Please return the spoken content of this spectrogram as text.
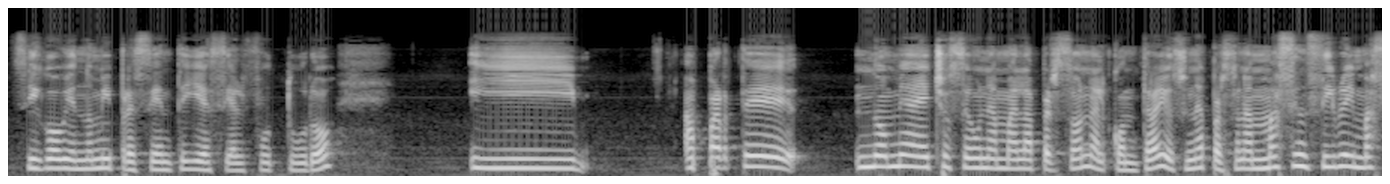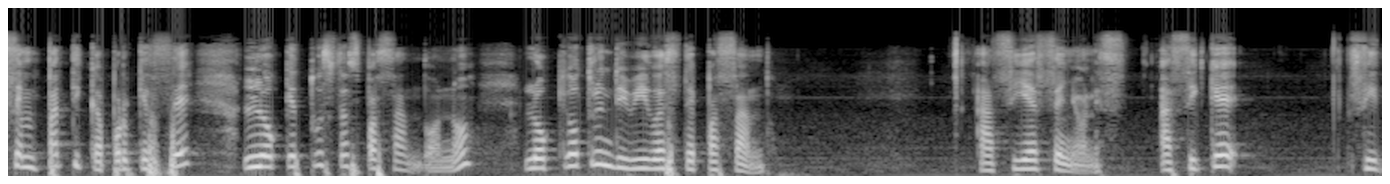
sigo viendo mi presente y hacia el futuro. Y aparte no me ha hecho ser una mala persona, al contrario, soy una persona más sensible y más empática porque sé lo que tú estás pasando, ¿no? Lo que otro individuo esté pasando. Así es, señores. Así que si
